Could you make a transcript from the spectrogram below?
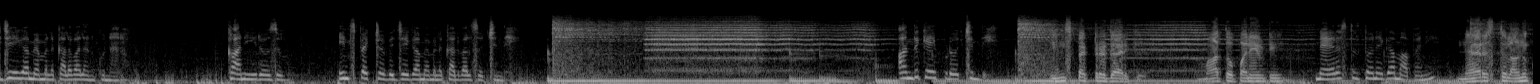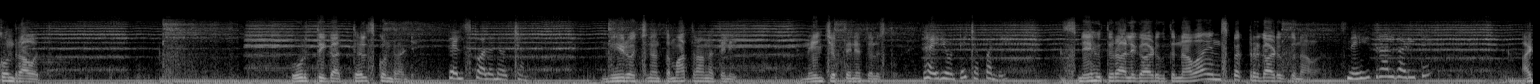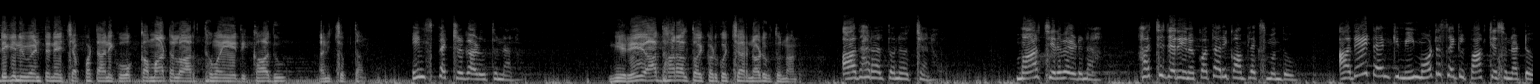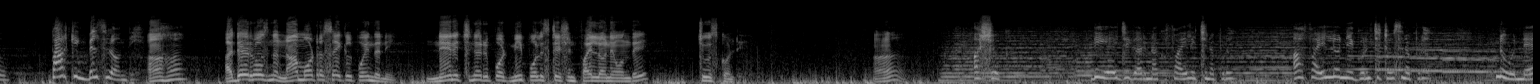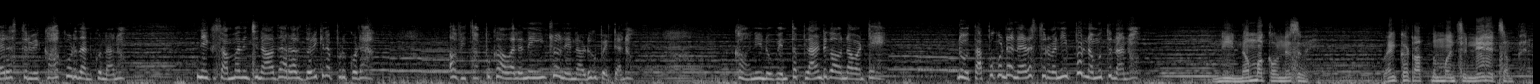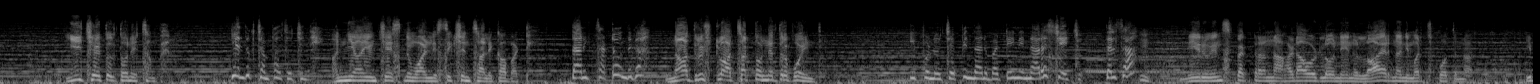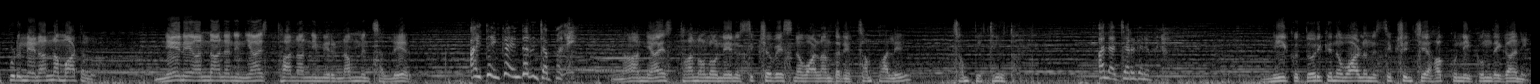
విజయ్గా మిమ్మల్ని కలవాలనుకున్నాను. కానీ ఈరోజు ఇన్స్పెక్టర్ విజయ్గా మిమ్మల్ని కలవాల్సి వచ్చింది. అందుకే ఇప్పుడు వచ్చింది. ఇన్స్పెక్టర్ గారికి మాతో పనేమిటి? నేరస్తులతోనేగా మా పని? నేరస్తులు అనుకొని రావద్దు. పూర్తిగా తెలుసుకుని రండి. తెలుసుకోవాలని వచ్చాను. మీరు వచ్చినంత మాత్రాన తెలియదు. నేను చెప్తేనే తెలుస్తుంది. ధైర్యం ఉంటే చెప్పండి. స్నేహితురాలిగా అడుగుతున్నావా ఇన్స్పెక్టర్గా అడుగుతున్నావా? స్నేహితురాలుగా అడిగితే అడిగిన వెంటనే చెప్పటానికి ఒక్క మాటలో అర్థమయ్యేది కాదు అని చెప్తాను. ఇన్స్పెక్టర్గా అడుగుతున్నాను. మీరే ఆధారాలతో ఇక్కడికి వచ్చారని అడుగుతున్నాను. ఆధారాలతోనే వచ్చాను. మార్చి ఇరవై ఏడున హత్య జరిగిన కొత్తారి కాంప్లెక్స్ ముందు అదే టైంకి మీ మోటార్ సైకిల్ పార్క్ చేస్తున్నట్టు పార్కింగ్ బిల్స్లో ఉంది. ఆహా అదే రోజున నా మోటార్ సైకిల్ పోయిందని నేను ఇచ్చిన రిపోర్ట్ మీ పోలీస్ స్టేషన్ ఫైల్లోనే ఉంది. చూసుకోండి. ఆ, అశోక్ డిఐజీ గారు నాకు ఫైల్ ఇచ్చినప్పుడు ఆ ఫైల్లో నీ గురించి చూసినప్పుడు నువ్వు నేరస్తుడివి కాకూడదనుకున్నాను. నీకు సంబంధించిన ఆధారాలు దొరికినప్పుడు కూడా అవి తప్పు కావాలని ఇంట్లో నేను అడుగు పెట్టాను. కానీ నువ్వు ఇంత ప్లాంట్గా ఉన్నావంటే నువ్వు తప్పకుండా నేరస్తుడివని ఇప్పుడు నమ్ముతున్నాను. నీ నమ్మకం నిజమే. వెంకటరత్నం మనిషి నేనే చంపాను. ఈ చేతులతోనే చంపాను. ఎందుకు చంపాల్సి వచ్చింది? అన్యాయం చేసిన వాళ్ళని శిక్షించాలి కాబట్టి. దానికి చట్టం ఉందిగా? నా దృష్టిలో ఆ చట్టం నిద్రపోయింది. ఇప్పుడు నువ్వు చెప్పిన దాన్ని బట్టి నిన్ను అరెస్ట్ చేయొచ్చు. తెలుసా. మీరు ఇన్స్పెక్టర్ అన్న హడావుడిలో నేను లాయర్నని మర్చిపోతున్నాను. ఇప్పుడు నేను అన్న మాటలు నేనే అన్నానని న్యాయస్థానాన్ని మీరు నమ్మించలేరు. అయితే ఇంకా ఎందరం చెప్పాలి. నా న్యాయస్థానంలో నేను శిక్ష వేసిన వాళ్ళందరినీ చంపాలి చంపి తీరుతాను. అలా జరగనివ్వను. నీకు దొరికిన వాళ్ళను శిక్షించే హక్కు నీకుంది గాని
